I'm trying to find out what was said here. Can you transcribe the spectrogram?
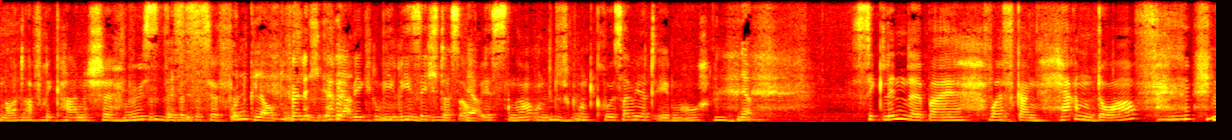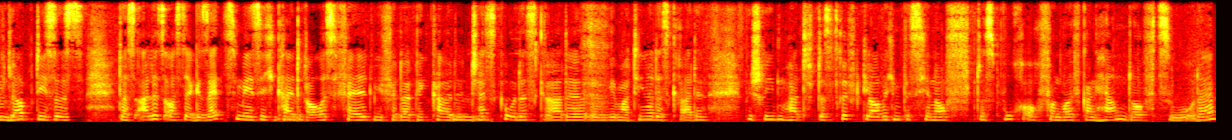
nordafrikanische Wüste. Das, das ist, ist, ja völlig, unglaublich. völlig irre, ja. wie, wie, riesig das auch ja. ist. Ne? Und, mhm. und größer wird eben auch. Ja. Sieglinde bei Wolfgang Herrndorf. Ich mhm. glaube, dieses, dass alles aus der Gesetzmäßigkeit mhm. rausfällt, wie Federica de mhm. Cesco das gerade, äh, wie Martina das gerade beschrieben hat, das trifft, glaube ich, ein bisschen auf das Buch auch von Wolfgang Herrndorf zu, oder?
